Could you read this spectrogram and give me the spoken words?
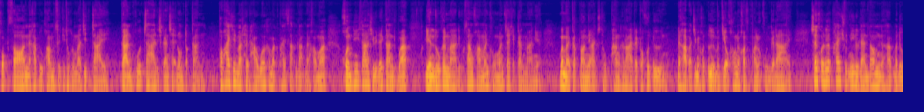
ครบซ้อนนะครับหรือความรู้สึกที่ถูกทำร้ายจิตใจ การพูดจาหรือการใช้อารมณ์ต่อกันพอไพ่ขึ้นมาเททาวเวอร์เข้ามากับไพ่สามดาบหมายความว่าคนที่สร้างชีวิตด้วยกันหรือว่าเรียนรู้กันมาหรือสร้างความมั่นคงมั่นใจแก่กันมาเนี่ยมันเหมือนกับตอนนี้อาจจะถูกพังทลายไปเพราะคนอื่นนะครับอาจจะมีคนอื่นมาเกี่ยวข้องในความสัมพันธ์ของคุณก็ได้ ฉันควรเลือกไพ่ชุดนี้หรือแรนดอมนะครับมาดู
